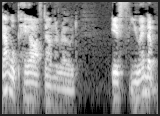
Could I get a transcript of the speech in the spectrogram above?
that will pay off down the road. If you end up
